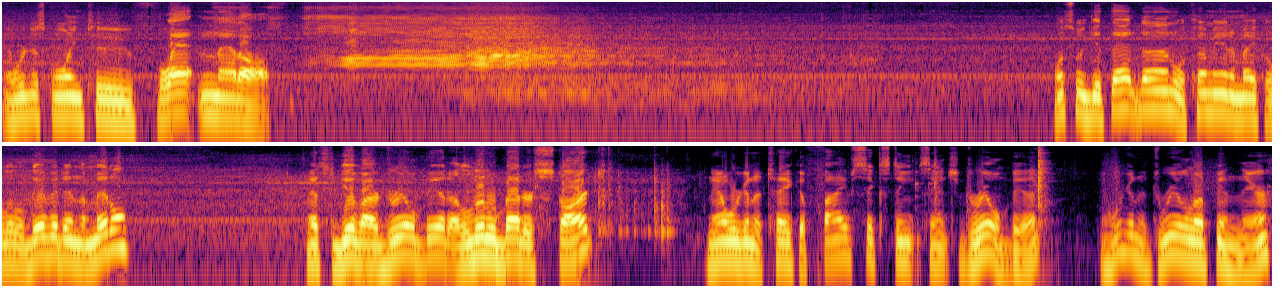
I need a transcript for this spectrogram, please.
and we're just going to flatten that off. Once we get that done, we'll come in and make a little divot in the middle. That's to give our drill bit a little better start. Now we're going to take a 5 16 inch drill bit and we're going to drill up in there.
